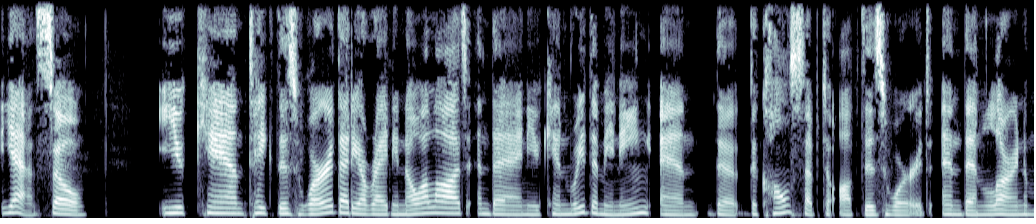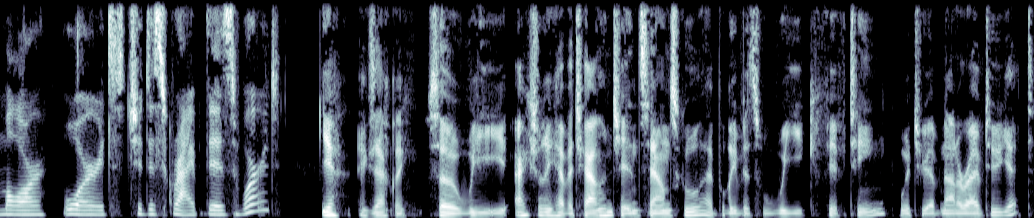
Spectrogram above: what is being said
yeah, so you can take this word that you already know a lot and then you can read the meaning and the, the concept of this word and then learn more words to describe this word. Yeah, exactly. So we actually have a challenge in Sound School. I believe it's week 15, which you have not arrived to yet.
